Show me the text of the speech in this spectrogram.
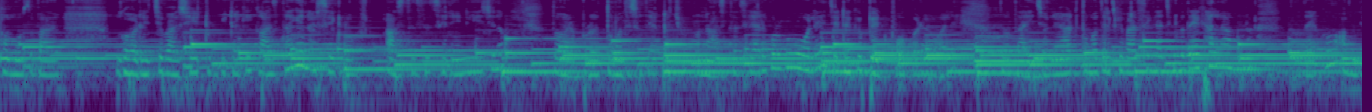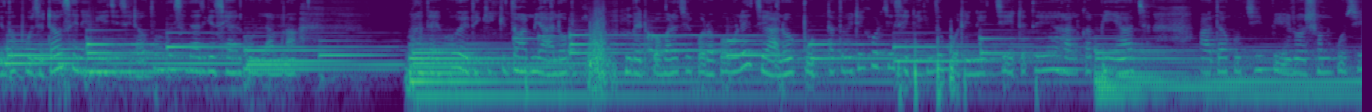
সমস্ত ঘরের যে বাসি টুকিটাকি কাজ থাকে না, সেগুলো আস্তে আস্তে সেরে নিয়েছিলাম। তারপরে তোমাদের সাথে একটা ছোটো নাস্তা শেয়ার করব বলে, যেটাকে পেট পকোড়া বলে। তো তাই জন্য আর তোমাদেরকে বাসি কাজগুলো দেখালাম না। তো দেখো, আমি কিন্তু পুজোটাও সেরে নিয়েছি, সেটাও তোমাদের সাথে আজকে শেয়ার করলাম না। দেখো, এদিকে কিন্তু আমি আলুর বেড পকোড়া যে করব বলে, যে আলুর পুরটা তৈরি করছি, সেটা কিন্তু করে নিচ্ছি। এটাতে হালকা পেঁয়াজ, আদা কুচি, রসুন কুচি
